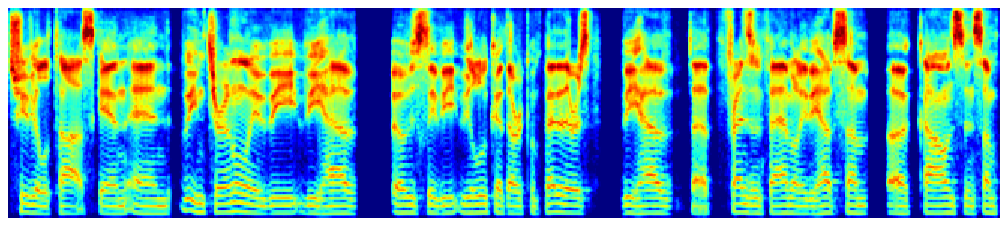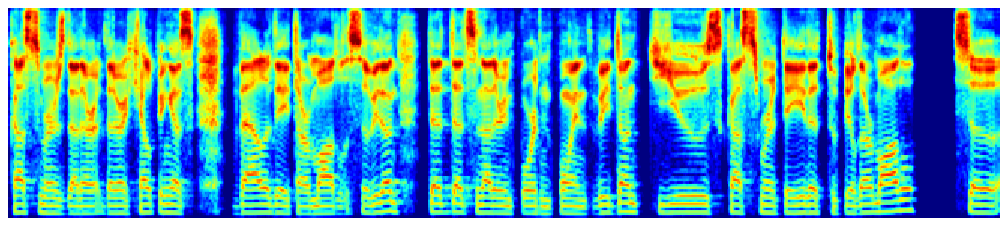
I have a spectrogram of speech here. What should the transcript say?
trivial task, and and internally we we have obviously we, we look at our competitors. We have uh, friends and family. We have some accounts and some customers that are that are helping us validate our models so we don't that that's another important point. We don't use customer data to build our model. So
